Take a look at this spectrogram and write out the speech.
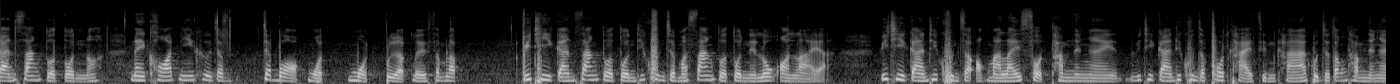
การสร้างตัวตนเนาะในคอร์สนี้คือจะจะบอกหมดหมดเปลือกเลยสำหรับวิธีการสร้างตัวตนที่คุณจะมาสร้างตัวตนในโลกออนไลน์อะวิธีการที่คุณจะออกมาไลฟ์สดทำยังไง วิธีการที่คุณจะโพสขายสินค้า คุณจะต้องทำยังไง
